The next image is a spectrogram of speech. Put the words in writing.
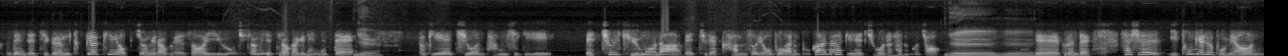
근데 이제 지금 특별 피해 업종이라고 해서 이 유흥주점이 들어가긴 했는데 예. 여기에 지원 방식이 매출 규모나 매출의 감소 여부와는 무관하게 지원을 하는 거죠. 예. 예. 예, 그런데 사실 이 통계를 보면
